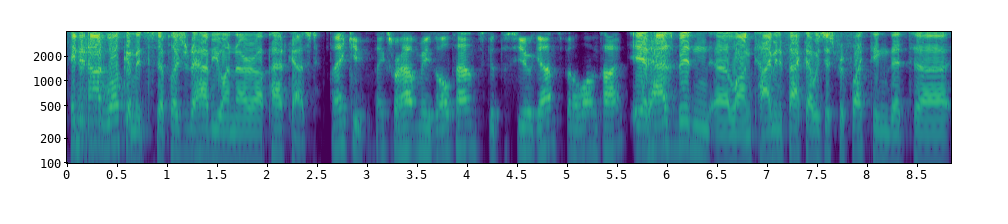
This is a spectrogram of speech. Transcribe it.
Hey, Nenad, welcome. It's a pleasure to have you on our uh, podcast. Thank you. Thanks for having me, Zoltan. It's good to see you again. It's been a long time. It has been a long time. In fact, I was just reflecting that uh,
